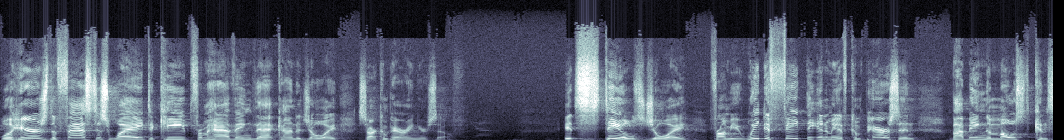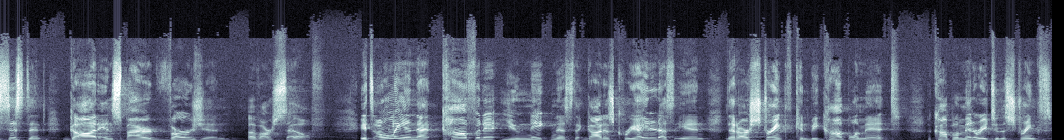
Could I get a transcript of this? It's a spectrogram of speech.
Well, here's the fastest way to keep from having that kind of joy start comparing yourself. It steals joy from you. We defeat the enemy of comparison by being the most consistent, God inspired version of ourself. It's only in that confident uniqueness that God has created us in that our strength can be complement, complementary to the strengths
